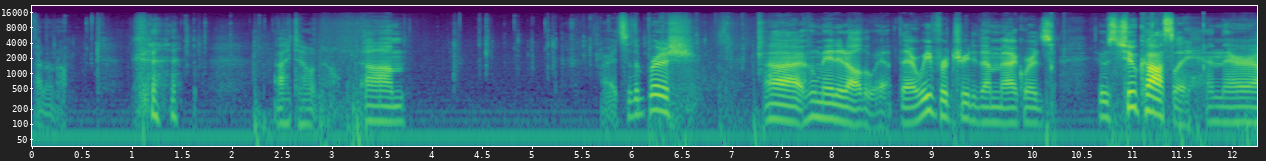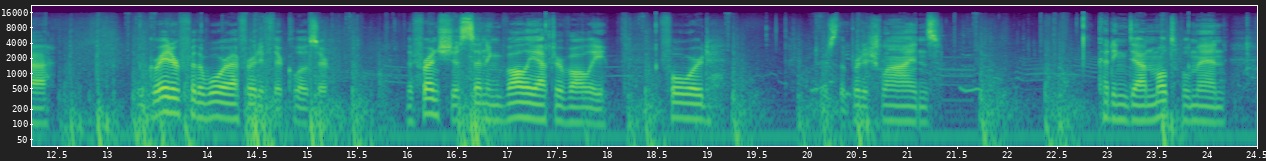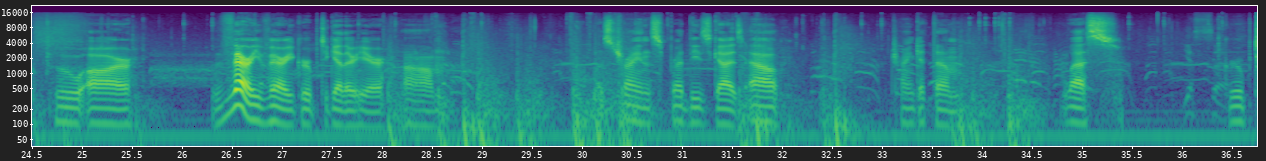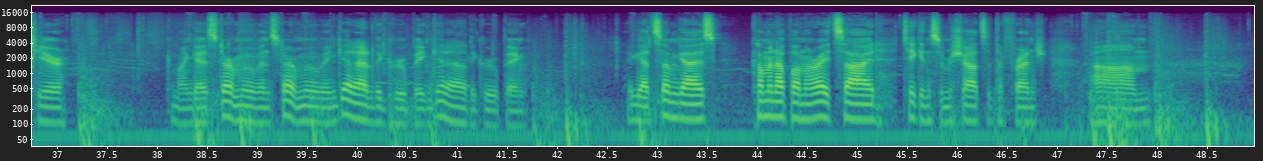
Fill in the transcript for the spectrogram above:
I don't know. I don't know. Um, Alright, so the British, uh, who made it all the way up there, we've retreated them backwards. It was too costly, and they're, uh, they're greater for the war effort if they're closer. The French just sending volley after volley forward. There's the British lines, cutting down multiple men who are very, very grouped together here. Um, let's try and spread these guys out. Try and get them less grouped here. Come on, guys. Start moving. Start moving. Get out of the grouping. Get out of the grouping. We got some guys coming up on the right side, taking some shots at the French. Um,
